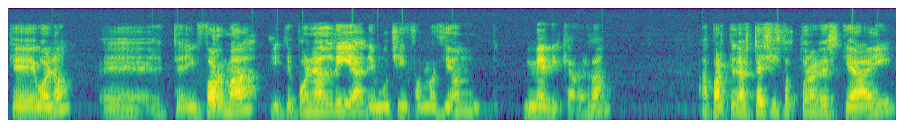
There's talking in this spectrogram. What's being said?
que, bueno, eh, te informa y te pone al día de mucha información médica, ¿verdad? Aparte de las tesis doctorales que hay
